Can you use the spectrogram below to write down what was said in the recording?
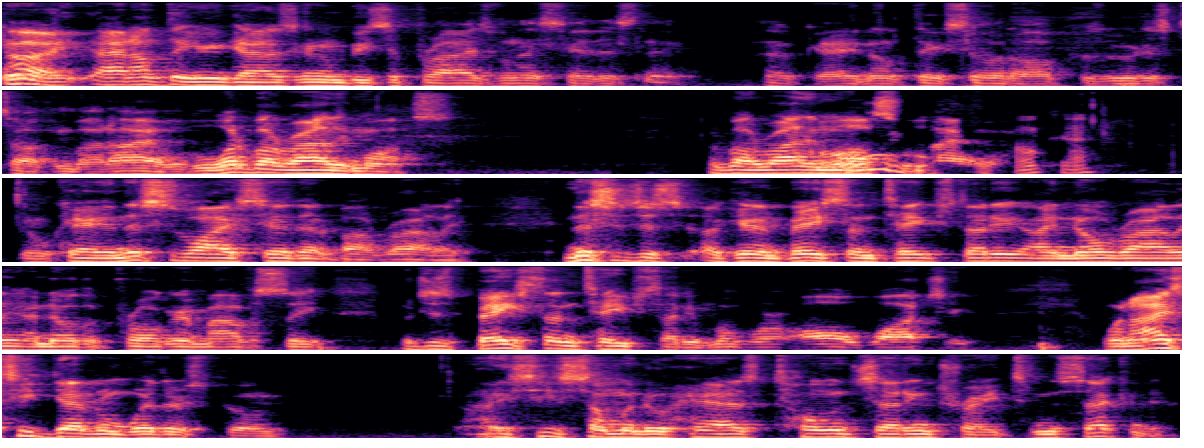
All right. I don't think you guys are going to be surprised when I say this name. Okay, I don't think so at all because we were just talking about Iowa. But what about Riley Moss? What about Riley oh, Moss Iowa? Okay. Okay, and this is why I say that about Riley. And this is just again based on tape study. I know Riley, I know the program obviously, but just based on tape study, what we're all watching. When I see Devon Witherspoon, I see someone who has tone setting traits in the secondary.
